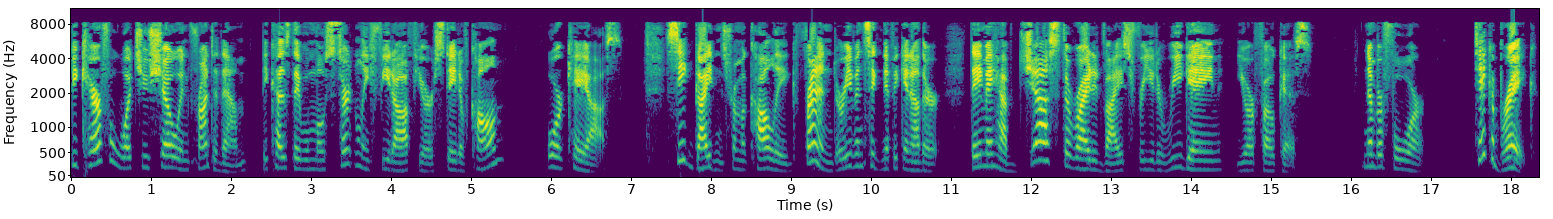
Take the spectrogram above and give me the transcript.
Be careful what you show in front of them because they will most certainly feed off your state of calm or chaos. Seek guidance from a colleague, friend, or even significant other. They may have just the right advice for you to regain your focus. Number four, take a break.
